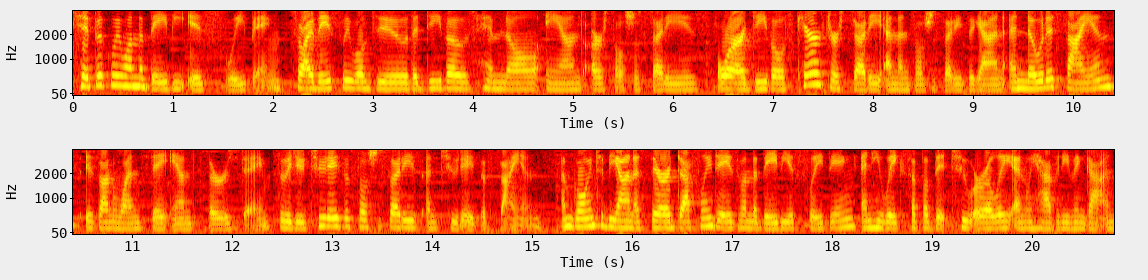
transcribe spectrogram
typically when the baby is sleeping. So I basically will do the Devos hymnal and our social studies or our Devos character study and then social studies again. And notice science is on Wednesday and Thursday. So we do two days of social studies and two days of science. I'm going to be honest, there are definitely days when the baby is sleeping and he wakes up a bit too early and we haven't even gotten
